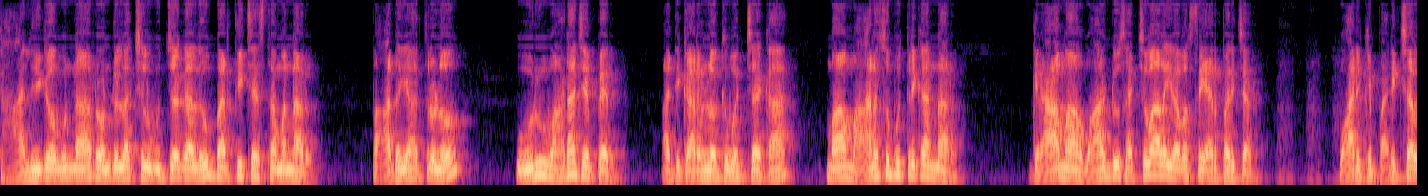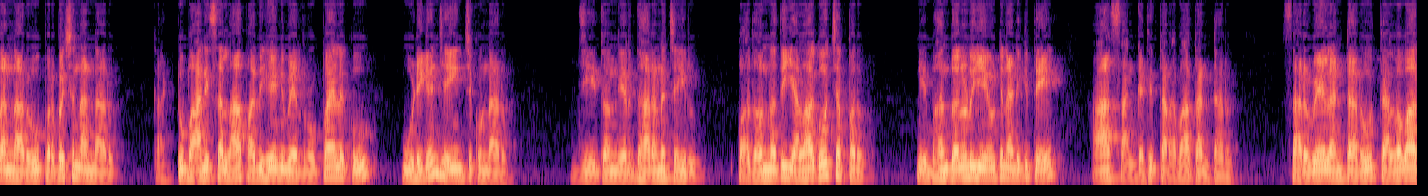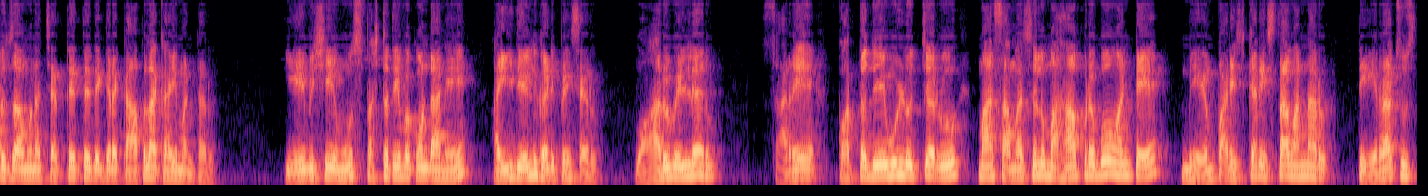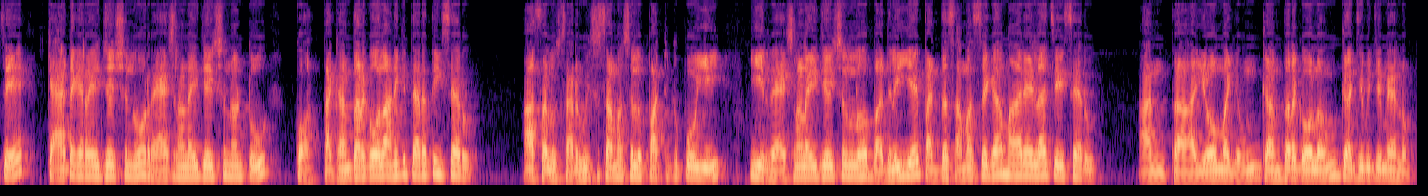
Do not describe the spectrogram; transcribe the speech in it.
ఖాళీగా ఉన్న రెండు లక్షల ఉద్యోగాలు భర్తీ చేస్తామన్నారు. పాదయాత్రలో ఊరు వాడా చెప్పారు. అధికారంలోకి వచ్చాక మా మానసపుత్రిక అన్నారు. గ్రామ వార్డు సచివాలయ వ్యవస్థ ఏర్పరిచారు. వారికి పరీక్షలు అన్నారు ప్రొఫెషన్ అన్నారు కట్టు బానిసల్లా పదిహేను వేల రూపాయలకు ఉడిగం చేయించుకున్నారు. జీతం నిర్ధారణ చేయరు. పదోన్నతి ఎలాగో చెప్పరు. నిబంధనలు ఏమిటని అడిగితే ఆ సంగతి తర్వాత అంటారు. సర్వేలంటారు తెల్లవారుజామున చెత్తెత్తే దగ్గర కాపలా ఖాయమంటారు. ఏ విషయము స్పష్టత ఇవ్వకుండానే ఐదేళ్ళు గడిపేశారు. వారు వెళ్ళారు. సరే కొత్త దేవుళ్ళు వచ్చారు మా సమస్యలు మహాప్రభు అంటే మేం పరిష్కరిస్తామన్నారు. తీరా చూస్తే కేటగరైజేషన్ రేషనలైజేషన్ అంటూ కొత్త గందరగోళానికి తెరతీశారు అసలు సర్వీసు సమస్యలు పక్కకు పోయి ఈ రేషనలైజేషన్లో బదిలీయే పెద్ద సమస్యగా మారేలా చేశారు. అంత అయోమయం గందరగోళం గజిబిజిమేళం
